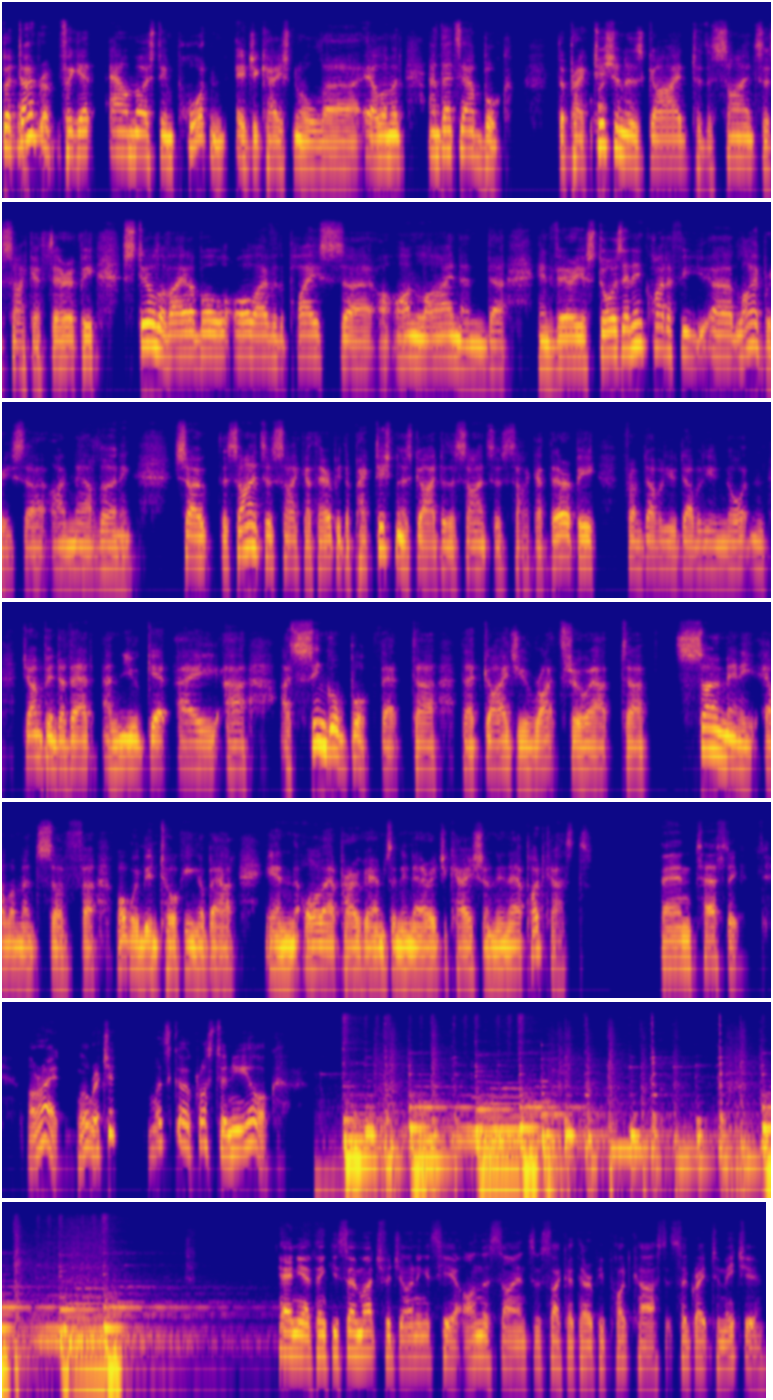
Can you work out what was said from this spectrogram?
But don't forget our most important educational uh, element, and that's our book. The Practitioner's Guide to the Science of Psychotherapy, still available all over the place, uh, online and uh, in various stores and in quite a few uh, libraries, uh, I'm now learning. So, The Science of Psychotherapy, The Practitioner's Guide to the Science of Psychotherapy from W.W. Norton. Jump into that and you get a, uh, a single book that, uh, that guides you right throughout so many elements of uh, what we've been talking about in all our programs and in our education and in our podcasts. Fantastic. All right. Well, Richard, let's go across to New York. Tanya, thank you so much for joining us here on the Science of Psychotherapy podcast. It's so great to meet you.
